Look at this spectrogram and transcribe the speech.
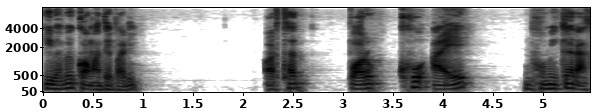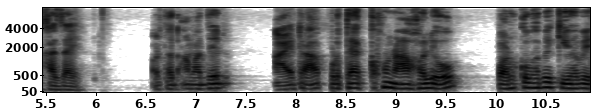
কীভাবে কমাতে পারি? অর্থাৎ পরোক্ষ আয়ে ভূমিকা রাখা যায়। অর্থাৎ আমাদের আয়টা প্রত্যক্ষ না হলেও পরোক্ষভাবে কীভাবে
